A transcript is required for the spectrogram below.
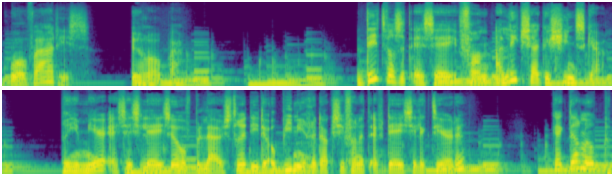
Quo vadis, Europa? Dit was het essay van Alicia Geshinska. Wil je meer essays lezen of beluisteren die de opinieredactie van het FD selecteerde? Kijk dan op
